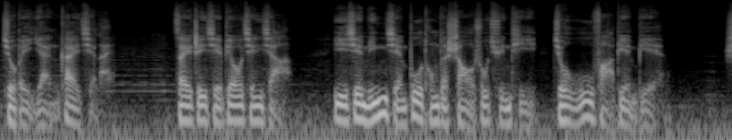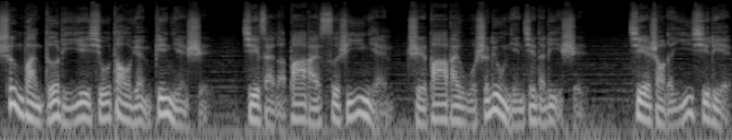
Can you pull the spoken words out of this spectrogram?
就被掩盖起来。在这些标签下。一些明显不同的少数群体就无法辨别。圣万德里耶修道院编年史记载了841年至856年间的历史，介绍了一系列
